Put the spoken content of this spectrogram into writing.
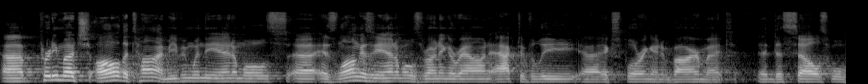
Uh, pretty much all the time, even when the animals, uh, as long as the animal's running around actively uh, exploring an environment, uh, the cells will,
